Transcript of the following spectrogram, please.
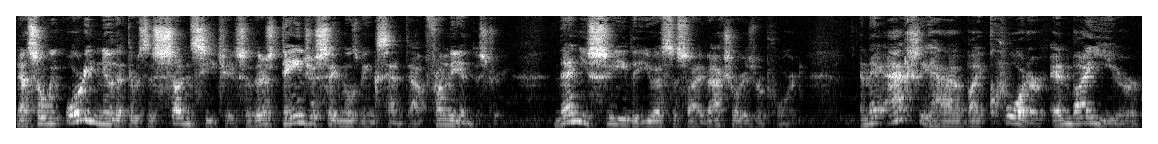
Now, so we already knew that there was this sudden sea change. So there's danger signals being sent out from the industry. Then you see the U.S. Society of Actuaries report, and they actually have by quarter and by year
